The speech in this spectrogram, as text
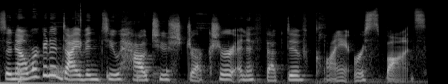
So now we're to dive into how to structure an effective client response.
